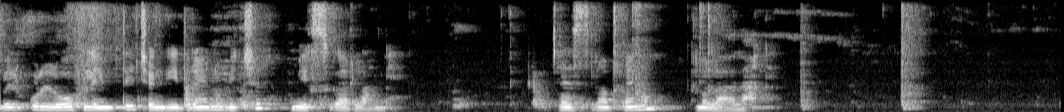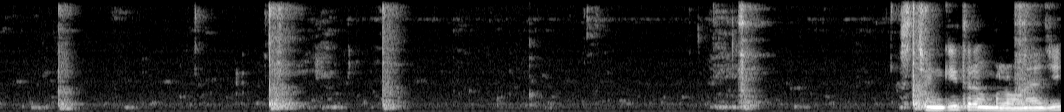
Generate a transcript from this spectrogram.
ਬਿਲਕੁਲ ਲੋ ਫਲੇਮ ਤੇ ਚੰਗੀ ਤਰ੍ਹਾਂ ਇਹਨੂੰ ਵਿੱਚ ਮਿਕਸ ਕਰ ਲਾਂਗੇ। ਇਸ ਤਰ੍ਹਾਂ ਆਪਾਂ ਇਹਨੂੰ ਮਿਲਾ ਲਾਂਗੇ। ਚੰਗੀ ਤਰ੍ਹਾਂ ਮਿਲਾਉਣਾ ਜੀ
